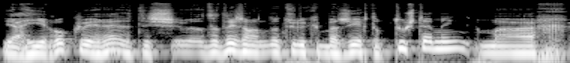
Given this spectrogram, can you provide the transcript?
ja, hier ook weer. Hè. Het is, dat is dan natuurlijk gebaseerd op toestemming. Maar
